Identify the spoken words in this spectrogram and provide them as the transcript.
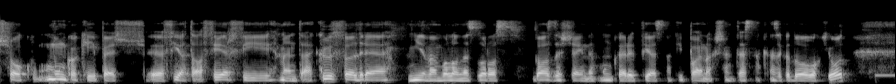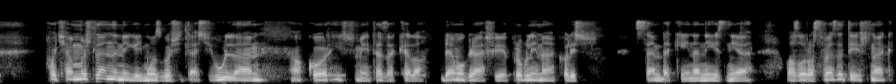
sok munkaképes fiatal férfi ment el külföldre, nyilvánvalóan az orosz gazdaságnak, munkaerőpiacnak, iparnak sem tesznek ezek a dolgok jót. Hogyha most lenne még egy mozgósítási hullám, akkor ismét ezekkel a demográfiai problémákkal is szembe kéne néznie az orosz vezetésnek.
